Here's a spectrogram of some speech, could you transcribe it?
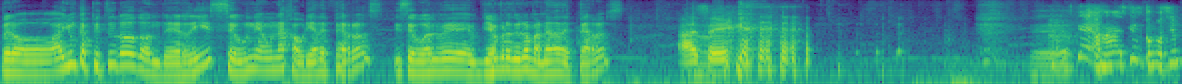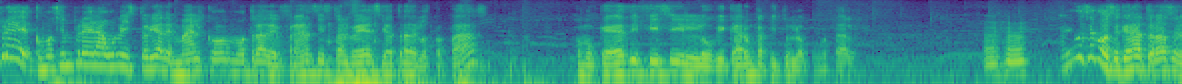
Pero hay un capítulo donde Riz se une a una jauría de perros y se vuelve miembro de una manada de perros. Ah, sí. eh, es que, ajá, es que como siempre, como siempre era una historia de Malcolm, otra de Francis tal vez y otra de los papás, como que es difícil ubicar un capítulo como tal. Ujú. A mí me gusta cuando se quedan atorados en,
